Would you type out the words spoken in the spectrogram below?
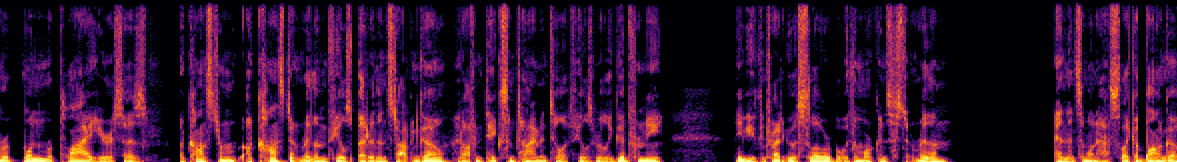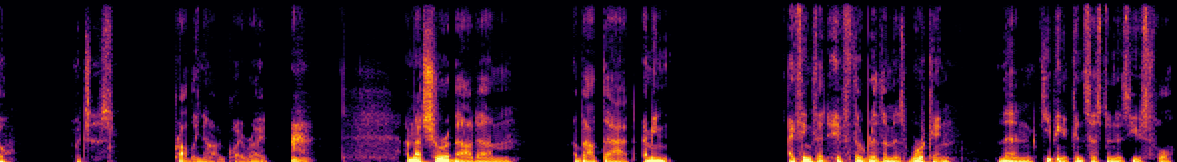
re- one reply here says a constant a constant rhythm feels better than stop and go. It often takes some time until it feels really good for me. Maybe you can try to go slower, but with a more consistent rhythm. And then someone asks like a bongo, which is probably not quite right. I'm not sure about um about that. I mean, I think that if the rhythm is working, then keeping it consistent is useful.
